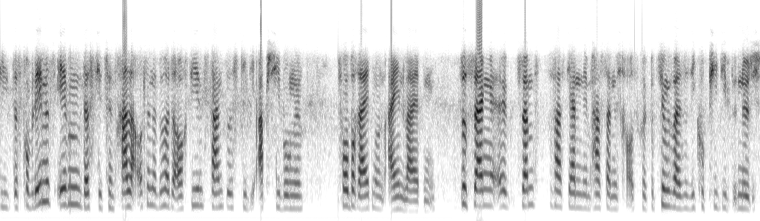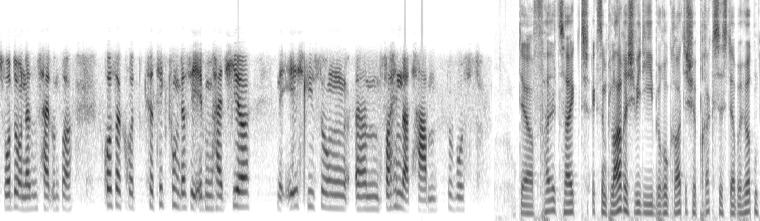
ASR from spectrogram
Die, das Problem ist eben, dass die zentrale Ausländerbehörde auch die Instanz ist, die die Abschiebungen vorbereiten und einleiten. Sozusagen äh, zusammengefasst, die haben den Pass dann nicht rausgerückt, beziehungsweise die Kopie, die benötigt wurde. Und das ist halt unser großer Kritikpunkt, dass sie eben halt hier eine Eheschließung ähm, verhindert haben, bewusst. Der Fall zeigt exemplarisch, wie die bürokratische Praxis der Behörden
